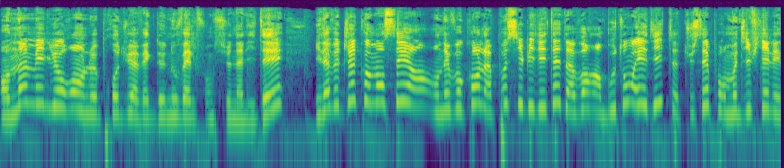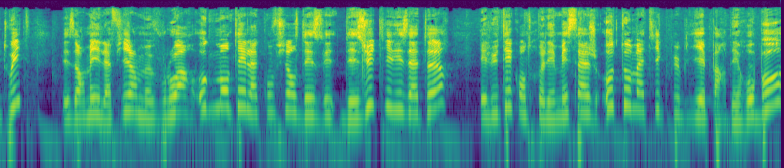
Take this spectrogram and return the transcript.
en améliorant le produit avec de nouvelles fonctionnalités. Il avait déjà commencé hein, en évoquant la possibilité d'avoir un bouton edit, tu sais, pour modifier les tweets. Désormais, il affirme vouloir augmenter la confiance des, des utilisateurs et lutter contre les messages automatiques publiés par des robots.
